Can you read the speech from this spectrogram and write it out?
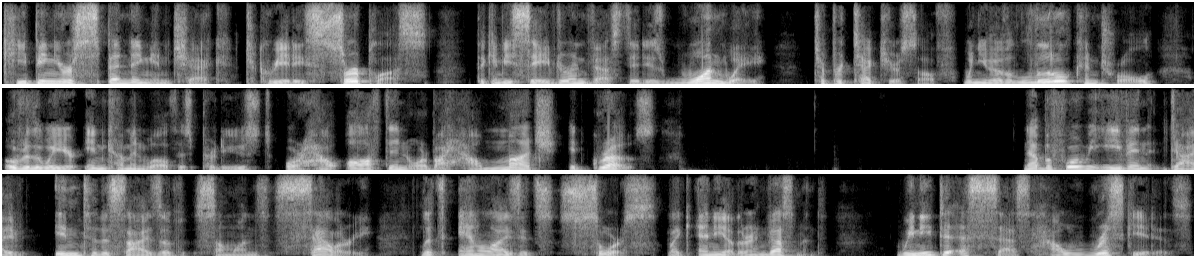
Keeping your spending in check to create a surplus that can be saved or invested is one way to protect yourself when you have little control over the way your income and wealth is produced or how often or by how much it grows. Now, before we even dive into the size of someone's salary, let's analyze its source like any other investment. We need to assess how risky it is.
